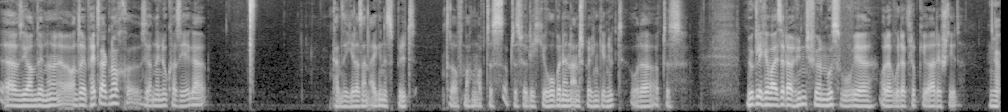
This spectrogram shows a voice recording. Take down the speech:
Äh, sie haben den äh, André Petrak noch, sie haben den Lukas Jäger. Kann sich jeder sein eigenes Bild drauf machen, ob das, ob das wirklich gehobenen Ansprüchen genügt oder ob das möglicherweise dahin führen muss, wo wir oder wo der Club gerade steht. Ja,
